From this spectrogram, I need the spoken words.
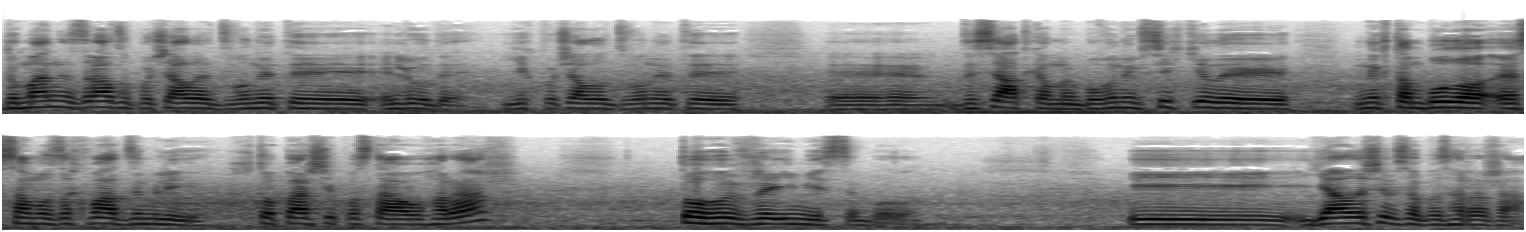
до мене зразу почали дзвонити люди. Їх почало дзвонити е, десятками, бо вони всі хотіли, У них там було е, самозахват землі. Хто перший поставив гараж, того вже і місце було. І я лишився без гаража.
